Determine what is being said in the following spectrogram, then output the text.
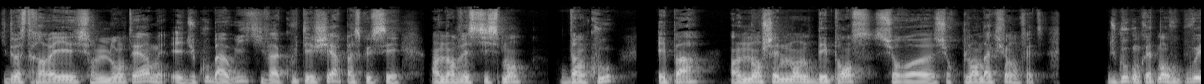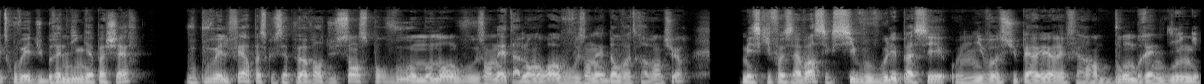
qui doit se travailler sur le long terme et du coup, bah oui, qui va coûter cher parce que c'est un investissement d'un coup et pas un enchaînement de dépenses sur, euh, sur plein d'actions en fait. Du coup, concrètement, vous pouvez trouver du branding à pas cher. Vous pouvez le faire parce que ça peut avoir du sens pour vous au moment où vous en êtes, à l'endroit où vous en êtes dans votre aventure. Mais ce qu'il faut savoir, c'est que si vous voulez passer au niveau supérieur et faire un bon branding,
